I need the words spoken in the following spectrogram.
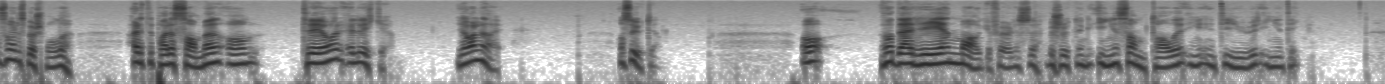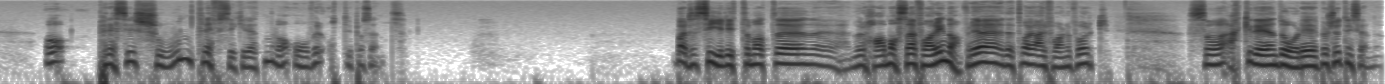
Og så var det spørsmålet er dette paret sammen om tre år eller ikke. Ja eller nei? Og så ut igjen. Og Det er ren magefølelse, beslutning. Ingen samtaler, ingen intervjuer, ingenting. Og presisjonen, treffsikkerheten, var over 80 bare sier litt om at uh, når du har masse erfaring, da, for det, dette var jo erfarne folk, så er ikke det en dårlig beslutningsevne.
